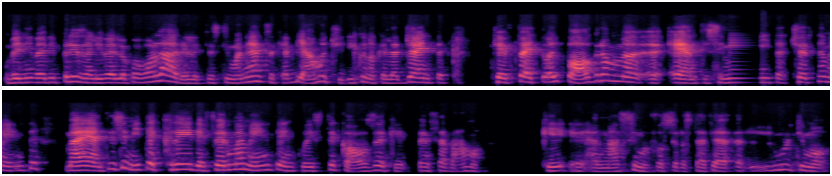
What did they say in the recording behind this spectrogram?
veniva ripresa a livello popolare, le testimonianze che abbiamo ci dicono che la gente che effettua il pogrom eh, è antisemita certamente, ma è antisemita e crede fermamente in queste cose che pensavamo che eh, al massimo fossero state eh, l'ultimo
